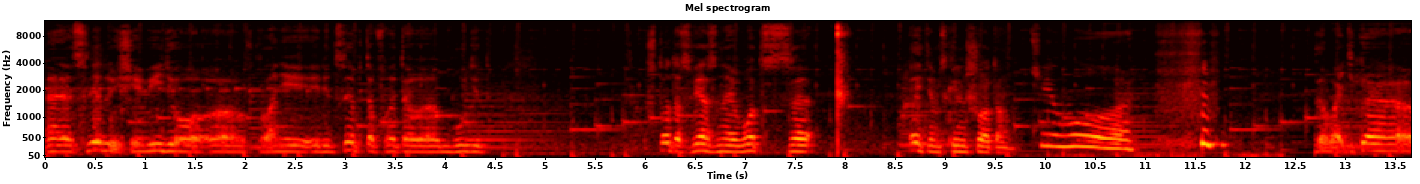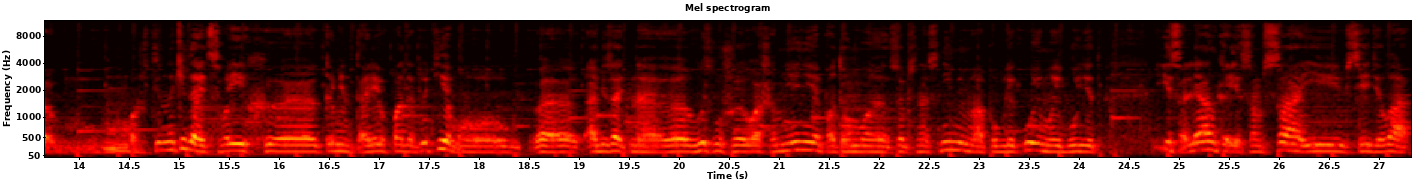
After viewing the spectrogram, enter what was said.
Э, Следующее видео э, в плане рецептов это э, будет что-то связанное вот с этим скриншотом. Чего? Давайте-ка можете накидать своих э, комментариев под эту тему. Э, обязательно э, выслушаю ваше мнение, потом, э, собственно, снимем, опубликуем, и будет и солянка, и самса, и все дела.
